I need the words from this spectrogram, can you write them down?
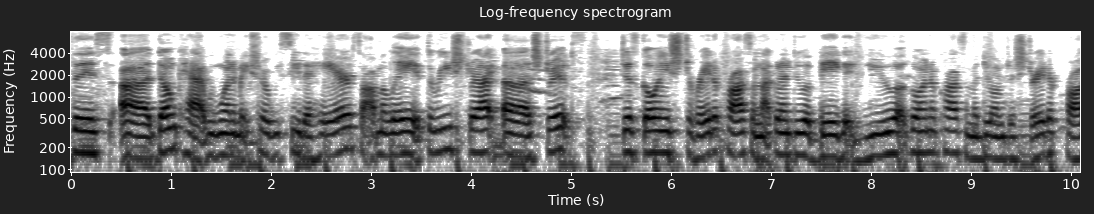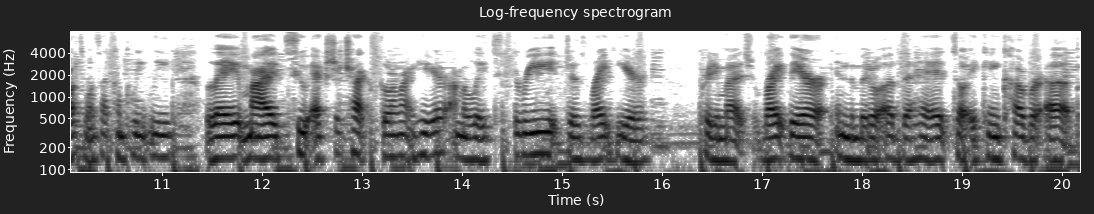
this uh, dome cap, we want to make sure we see the hair. So I'm going to lay three stri uh, strips just going straight across. I'm not going to do a big U going across. I'm going to do them just straight across once I completely lay my two extra tracks going right here. I'm going to lay three just right here pretty much right there in the middle of the head so it can cover up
